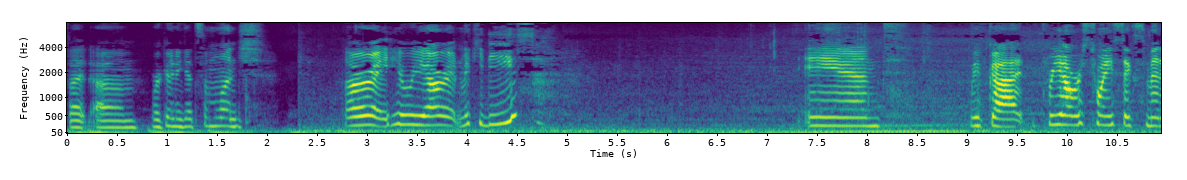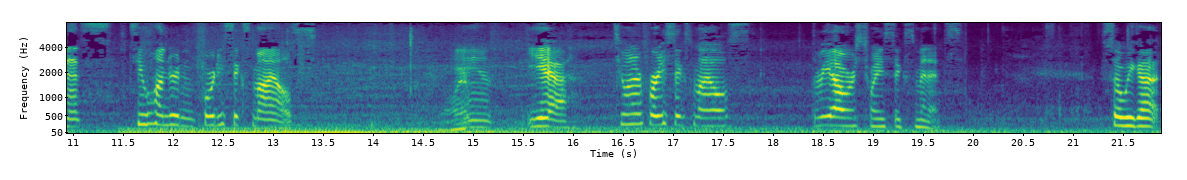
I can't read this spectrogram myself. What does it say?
But um, we're gonna get some lunch. All right, here we are at Mickey D's. And We've got three hours, 26 minutes, 246 miles. And yeah, 246 miles, three hours, 26 minutes. So we got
